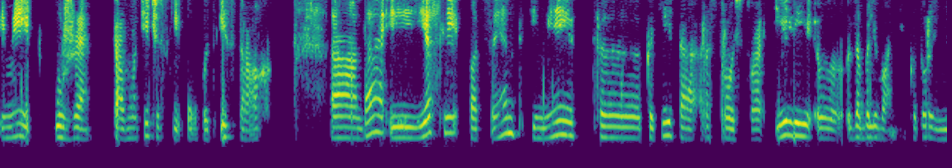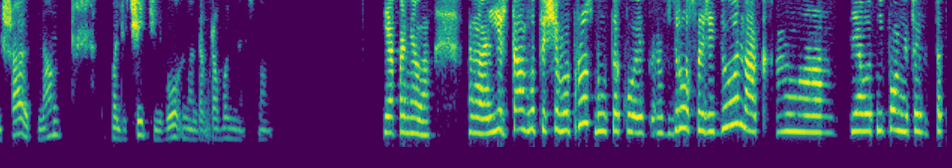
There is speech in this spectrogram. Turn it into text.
имеет уже травматический опыт и страх, да, и если пациент имеет какие-то расстройства или заболевания, которые мешают нам полечить его на добровольной основе. Я поняла. А, Ир, там вот еще вопрос был такой. Взрослый ребенок, а, я вот не помню, то ли так,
